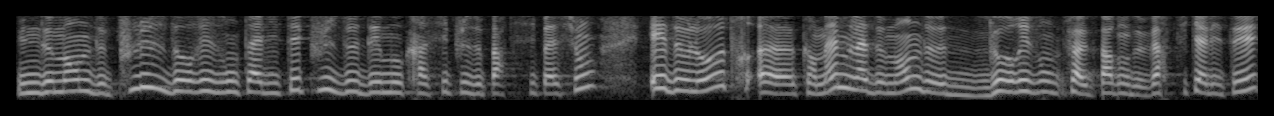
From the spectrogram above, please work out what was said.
une demande de plus d'horizontalité, plus de démocratie, plus de participation, et de l'autre, euh, quand même, la demande d'horizon, pardon, de verticalité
